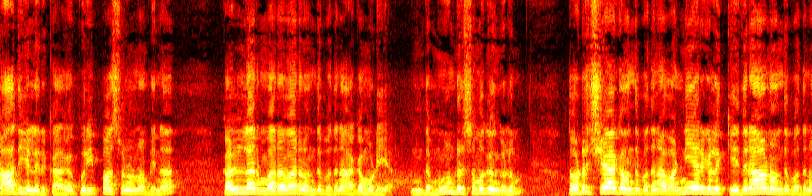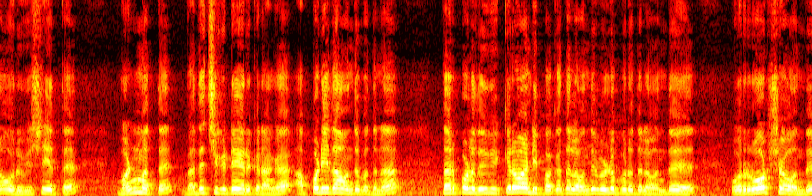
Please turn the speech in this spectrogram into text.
சாதிகள் இருக்காங்க. குறிப்பாக சொல்லணும் அப்படின்னா கள்ளர் மறவர் வந்து பார்த்தீங்கன்னா அகமுடையார் இந்த மூன்று சமூகங்களும் தொடர்ச்சியாக வந்து பார்த்தீங்கன்னா வன்னியர்களுக்கு எதிரான வந்து பார்த்தீங்கன்னா ஒரு விஷயத்தை வன்மத்தை விதைச்சிக்கிட்டே இருக்கிறாங்க. அப்படி தான் வந்து பார்த்தீங்கன்னா தற்பொழுது விக்கிரவாண்டி பக்கத்தில் வந்து விழுப்புரத்தில் வந்து ஒரு ரோட் ஷோ வந்து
